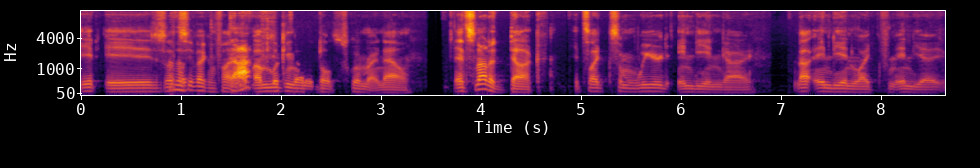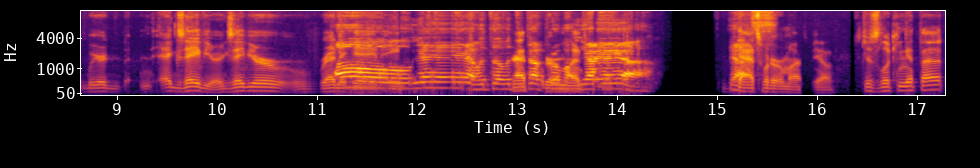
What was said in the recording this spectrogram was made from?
It is. Let's see if I can find duck? it. I'm looking on Adult Swim right now. It's not a duck. It's like some weird Indian guy. Not Indian, like from India. Weird Xavier. Xavier Renegade. Oh yeah, yeah, yeah, with the with the duck robot. Yeah, yeah, yeah. That's what it reminds me of. Just looking at that,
